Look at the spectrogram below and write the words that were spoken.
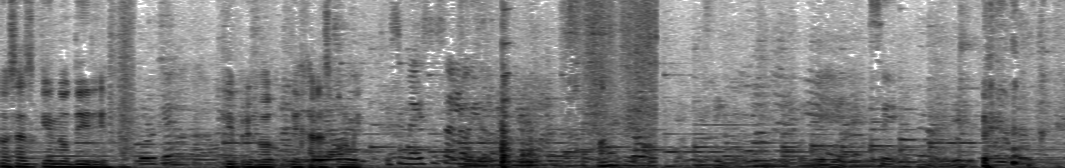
Cosas que no diré. ¿Por qué? Que prefiero dejarlas por mí. Y si me dices al oído. Sí.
